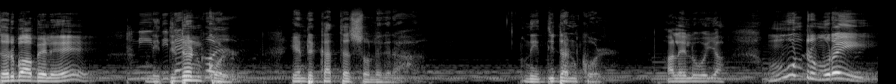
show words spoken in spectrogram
செருபாபேலே நீ திடன்கொள். என்று கத்த சொல்லுகிறார். நீ திடன்கொள். ஹalleluya. மூன்று முறை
